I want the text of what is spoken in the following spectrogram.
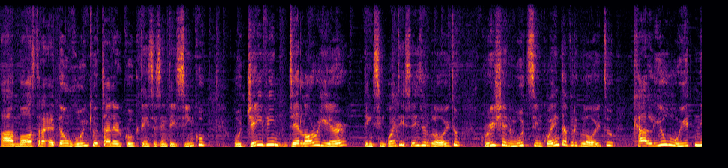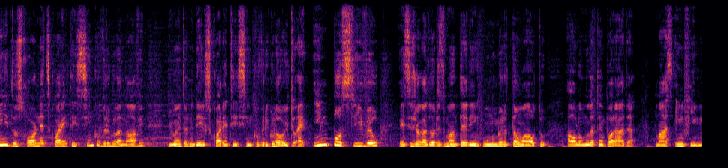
A amostra é tão ruim que o Tyler Cook tem 65, o Javin DeLaurier tem 56,8, Christian Wood 50,8, Khalil Whitney dos Hornets 45,9 e o Anthony Davis 45,8. É impossível esses jogadores manterem um número tão alto ao longo da temporada. Mas, enfim,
